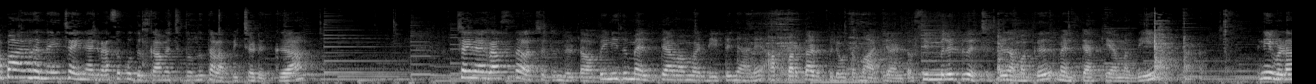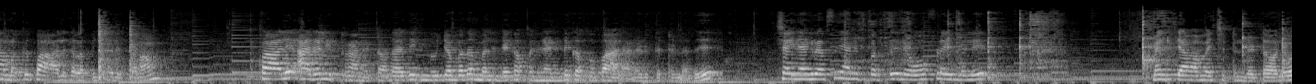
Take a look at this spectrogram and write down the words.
അപ്പൊ ആദ്യം തന്നെ ഈ ചൈന ഗ്രാസ് കുതിർക്കാൻ വെച്ചതൊന്ന് തിളപ്പിച്ചെടുക്കുക. ചൈന ഗ്രാസ് തിളച്ചിട്ടുണ്ട് കേട്ടോ. അപ്പൊ ഇനി ഇത് മെൽറ്റ് ആവാൻ വേണ്ടിയിട്ട് ഞാൻ അപ്പുറത്തെ അടുപ്പിലോട്ട് മാറ്റാൻ കേട്ടോ. സിമ്മിലിട്ട് വെച്ചിട്ട് നമുക്ക് മെൽറ്റ് ആക്കിയാൽ മതി. ഇനി ഇവിടെ നമുക്ക് പാൽ തിളപ്പിച്ചെടുക്കണം. പാൽ അര ലിറ്റർ ആണ് കേട്ടോ. അതായത് ഇരുന്നൂറ്റമ്പത് എം എല്ലിന്റെ കപ്പിന് രണ്ട് കപ്പ് പാലാണ് എടുത്തിട്ടുള്ളത്. ചൈന ഗ്രാസ് ഞാൻ ഇപ്പുറത്ത് ലോ ഫ്ലെയിമിൽ മെൽറ്റ് ആവാൻ വെച്ചിട്ടുണ്ട് കേട്ടോ. ലോ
